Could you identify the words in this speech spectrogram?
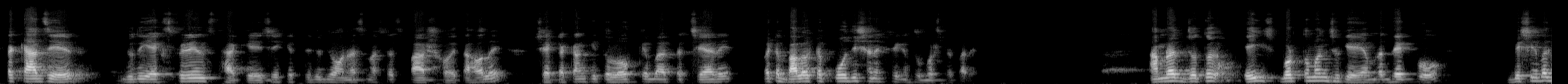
একটা কাজের যদি এক্সপিরিয়েন্স থাকে সেই ক্ষেত্রে যদি অনার্স মাস্টার্স পাস হয়, তাহলে সে একটা কাঙ্ক্ষিত লক্ষ্যে বা একটা চেয়ারে বা একটা ভালো একটা পজিশনে সে কিন্তু বসতে পারে। আমরা যত, এই বর্তমান যুগে আমরা দেখব বেশিরভাগ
